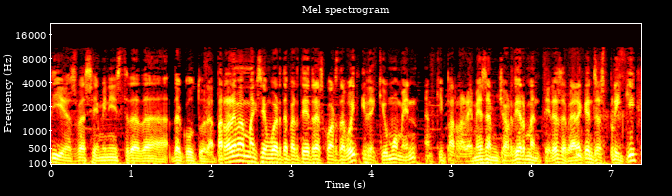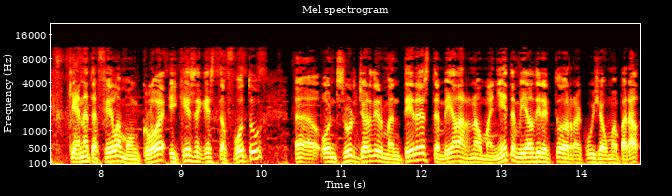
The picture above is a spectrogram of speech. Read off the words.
dies va ser ministre de, de Cultura. Parlarem amb Màxim Huerta a partir de tres quarts de vuit i d'aquí un moment amb qui parlarem és amb Jordi Armenteres, a veure que ens expliqui què ha anat a fer a la Moncloa i què és aquesta foto eh, on surt Jordi Armenteres, també hi ha l'Arnau Manyer, també hi ha el director de RAC1, Jaume Peral.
